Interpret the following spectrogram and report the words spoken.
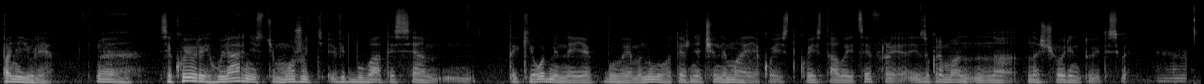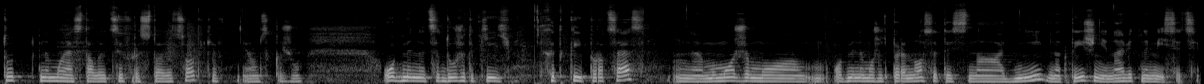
Пані Юлія, е, з якою регулярністю можуть відбуватися такі обміни, як були минулого тижня, чи немає якоїсь такої сталої цифри? І, зокрема, на, на що орієнтуєтесь ви? Тут немає сталої цифри 100%, я вам скажу. Обміни це дуже такий хиткий процес. Ми можемо, обміни можуть переноситись на дні, на тижні, навіть на місяці.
